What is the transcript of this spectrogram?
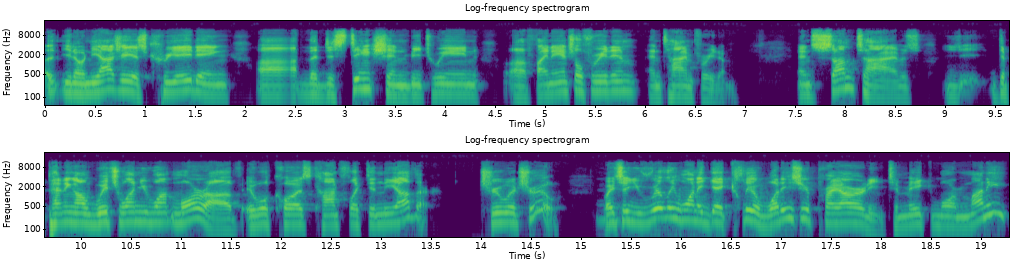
uh, you know, Niajae is creating uh, the distinction between uh, financial freedom and time freedom. And sometimes, depending on which one you want more of, it will cause conflict in the other. True or true? Right? So you really want to get clear what is your priority to make more money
